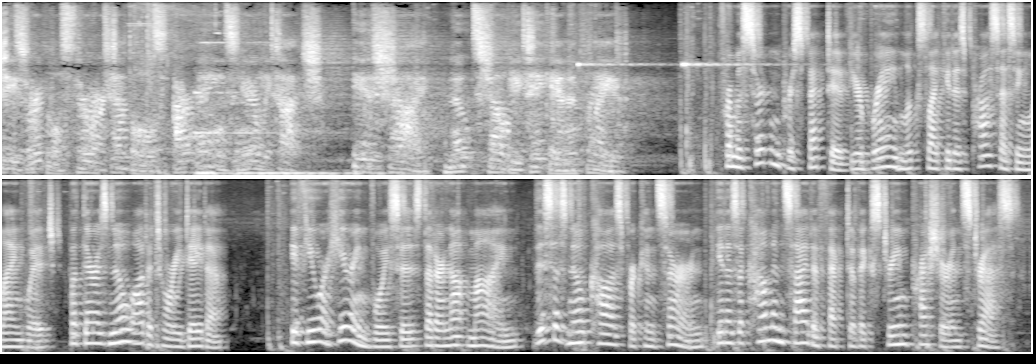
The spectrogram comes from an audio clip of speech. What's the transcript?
The ripples through our temples, our veins nearly touch. He is shy, notes shall be taken and played. From a certain perspective, your brain looks like it is processing language, but there is no auditory data. If you are hearing voices that are not mine, this is no cause for concern, it is a common side effect of extreme pressure and stress.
